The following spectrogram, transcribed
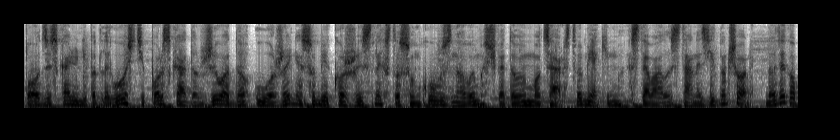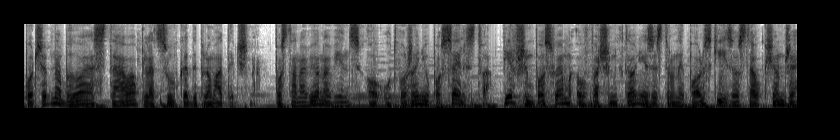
По одзисканню odzyskaniu niepodległości Polska dążyła do ułożenia sobie korzystnych stosunków z nowym światowym mocarstwem, jakim stawały Stany Zjednoczone. Do tego potrzebna była stała placówka dyplomatyczna. Postanowiono więc o utworzeniu poselstwa. Pierwszym posłem w Waszyngtonie ze strony polskiej został książę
